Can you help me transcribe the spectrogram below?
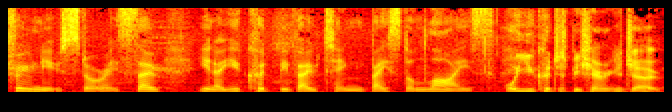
true news stories. So, you know, you could be voting based on lies. Or you could just be sharing a joke.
